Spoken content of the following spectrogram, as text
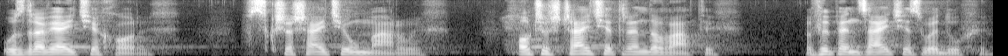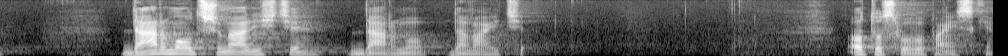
Uzdrawiajcie chorych, wskrzeszajcie umarłych, oczyszczajcie trędowatych, wypędzajcie złe duchy. Darmo otrzymaliście, darmo dawajcie. Oto słowo Pańskie.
